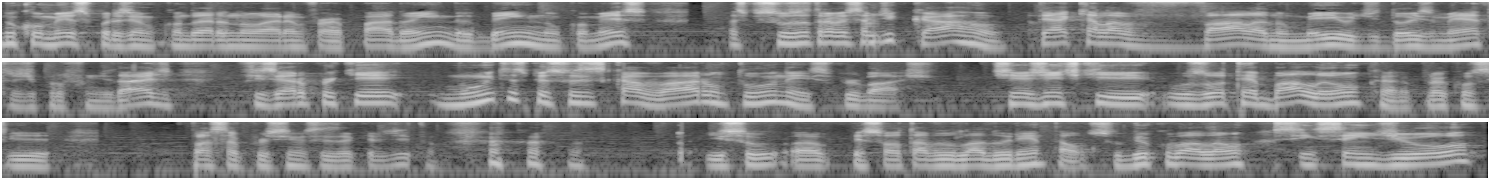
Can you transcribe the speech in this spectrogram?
No começo, por exemplo, quando era no arame farpado ainda, bem no começo, as pessoas atravessavam de carro. Até aquela vala no meio de dois metros de profundidade, fizeram porque muitas pessoas escavaram túneis por baixo. Tinha gente que usou até balão, cara, pra conseguir passar por cima, vocês acreditam? Isso, ah, o pessoal tava do lado oriental. Subiu com o balão, se incendiou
